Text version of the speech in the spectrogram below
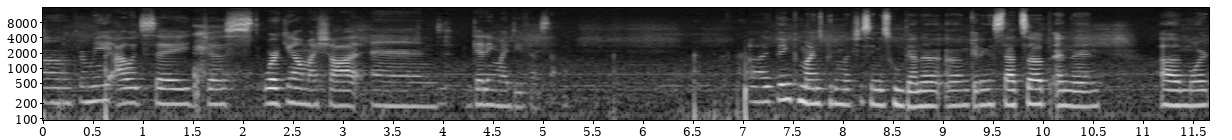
Um, for me, I would say just working on my shot and getting my defense down. I think mine's pretty much the same as Juliana, um, getting the stats up and then uh, more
